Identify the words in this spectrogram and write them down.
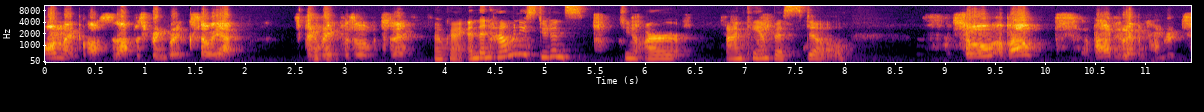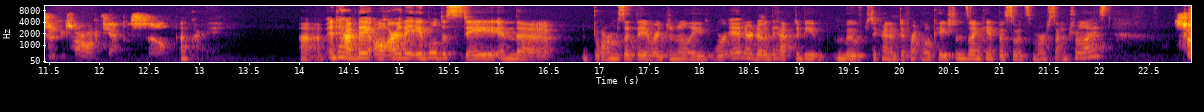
online classes after spring break. So yeah, spring okay. break was over today. Okay, and then how many students, do you know, are on campus still? So about about eleven hundred students are on campus still. Okay. Um, and have they all? Are they able to stay in the dorms that they originally were in, or do they have to be moved to kind of different locations on campus so it's more centralized? So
